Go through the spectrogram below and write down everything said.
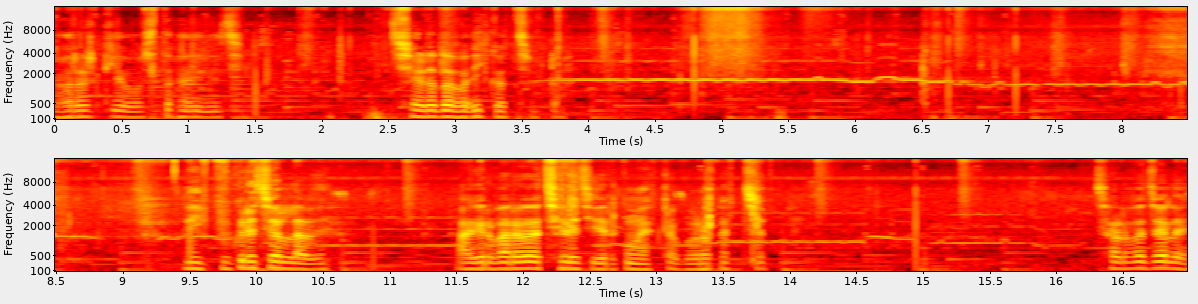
ঘরের কি অবস্থা হয়ে গেছে? ছেড়ে দেবো এই কচ্ছপটা। এই পুকুরে চল যাবে আগের বারেও ছেড়েছি এরকম একটা বড় কচ্ছপ। ছাড়বো জলে?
